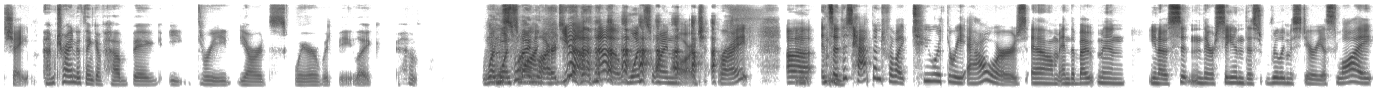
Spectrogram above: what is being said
shape. I'm trying to think of how big three yards square would be. Like how- one, swine, large. yeah, no, one swine large, right? Uh, and Mm. so this happened for like two or three hours, um, and the boatman, you know, sitting there seeing this really mysterious light.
